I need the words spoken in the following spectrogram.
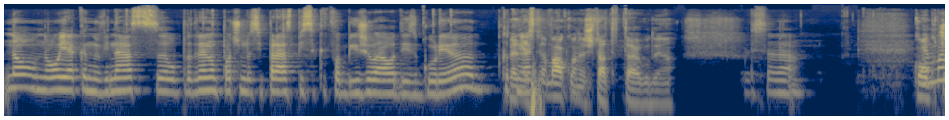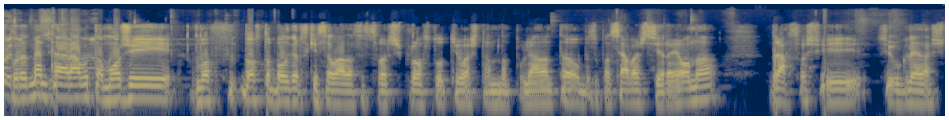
много, много яка новина. Аз определено почвам да си правя списък какво бих желала да изгоря. Като Бе, някакъв... малко нещата тази година. Са, да. Колкото Според мен тази работа може в доста български села да се свърши. Просто отиваш там на поляната, обезопасяваш си района, драсваш и си го гледаш.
